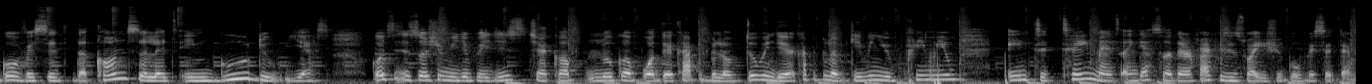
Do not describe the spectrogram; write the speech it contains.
Go visit the consulate in Gudu. Yes, Go to the social media pages, check up, look up what they're capable of doing. They are capable of giving you premium entertainment. And guess what? There are five reasons why you should go visit them.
